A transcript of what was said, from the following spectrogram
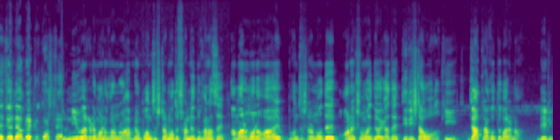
এই জন্য আমরা একটু কষ্টে নিউ মার্কেটে মনে করেন আপনার পঞ্চাশটার মতো স্বর্ণের দোকান আছে। আমার মনে হয় পঞ্চাশটার মধ্যে অনেক সময় দেখা যায় তিরিশটাও কি যাত্রা করতে পারে না ডেলি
